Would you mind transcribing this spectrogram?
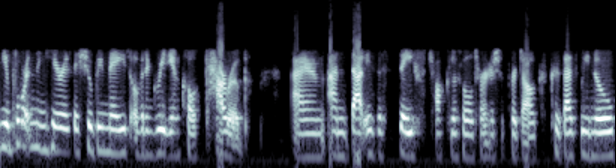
the important thing here is they should be made of an ingredient called carob. Um, and that is a safe chocolate alternative for dogs because, as we know,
